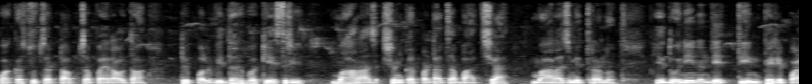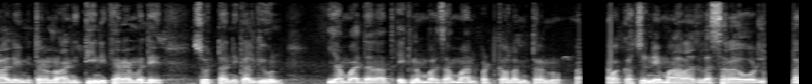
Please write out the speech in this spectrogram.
बाकासूरचा टॉपचा पैरा होता ट्रिपल विदर्भ केसरी महाराज शंकरपटाचा बादशाह महाराज मित्रांनो. हे दोन्ही नंदे तीन फेरे पळाले मित्रांनो आणि तिन्ही फेऱ्यामध्ये सुट्टा निकाल घेऊन या मैदानात एक नंबरचा मान पटकावला मित्रांनो. बाकासूरने महाराजला सरळ ओढला.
